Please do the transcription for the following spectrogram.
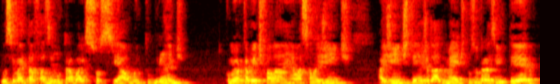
Você vai estar tá fazendo um trabalho social muito grande. Como eu acabei de falar em relação a gente, a gente tem ajudado médicos do Brasil inteiro.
